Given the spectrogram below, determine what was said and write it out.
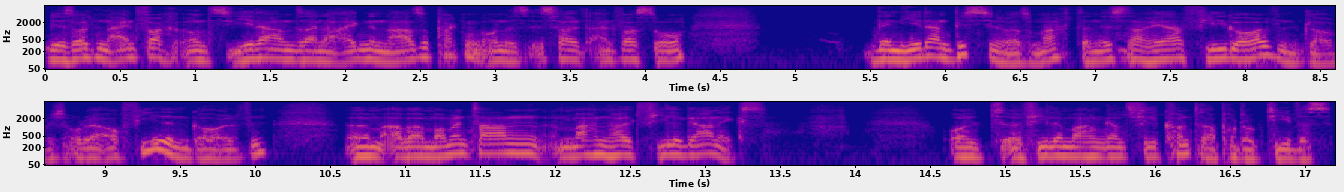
wir sollten einfach uns jeder an seine eigene Nase packen und es ist halt einfach so, wenn jeder ein bisschen was macht, dann ist nachher viel geholfen, glaube ich, oder auch vielen geholfen. Ähm, aber momentan machen halt viele gar nichts. Und äh, viele machen ganz viel Kontraproduktives.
